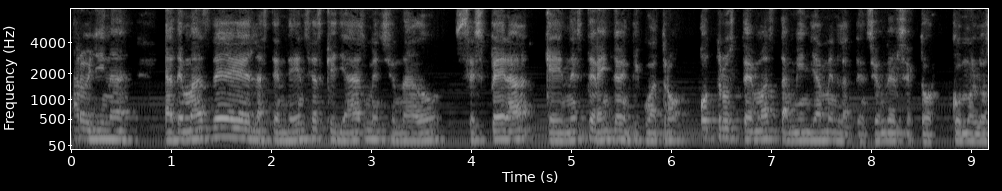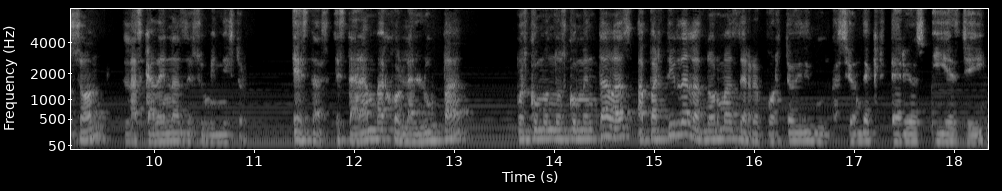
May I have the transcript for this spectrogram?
Claro, Gina. Además de las tendencias que ya has mencionado, se espera que en este 2024 otros temas también llamen la atención del sector, como lo son las cadenas de suministro. Estas estarán bajo la lupa, pues como nos comentabas, a partir de las normas de reporteo y divulgación de criterios ESG,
